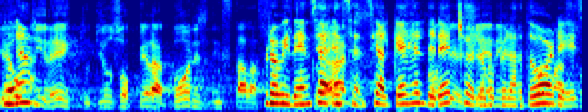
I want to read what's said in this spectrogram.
una providencia esencial, que es el derecho de los operadores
